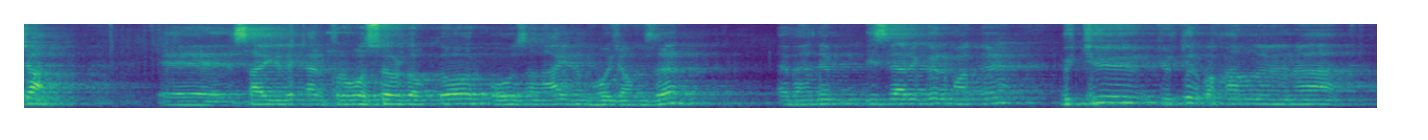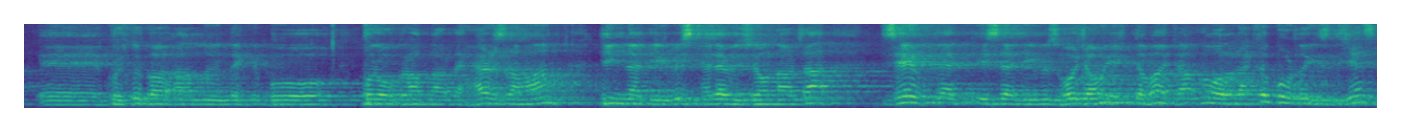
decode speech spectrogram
Hocam, eee saygıdeğer Profesör Doktor Oğuzhan Aydın hocamızı efendim bizleri kırmadı. Bütün Kültür Bakanlığı'na, eee Kültür Bakanlığı'ndaki bu programlarda her zaman dinlediğimiz televizyonlarda zevkle izlediğimiz hocamı ilk defa canlı olarak da burada izleyeceğiz.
